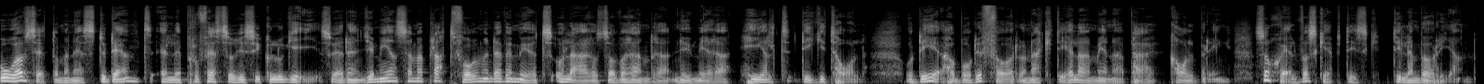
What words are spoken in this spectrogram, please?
Oavsett om man är student eller professor i psykologi så är den gemensamma plattformen där vi möts och lär oss av varandra numera helt digital. Och det har både för och nackdelar menar Per Karlbring, som själv var skeptisk till en början.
